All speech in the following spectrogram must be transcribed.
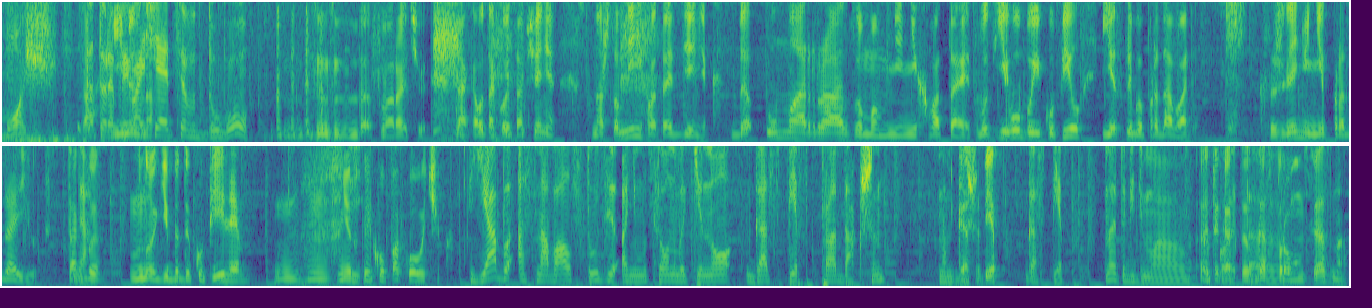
мощь. Да, Которая именно. превращает все в дугу. Да, сворачивает. Так, а вот такое сообщение. На что мне не хватает денег? Да ума разума мне не хватает. Вот его бы и купил, если бы продавали. К сожалению, не продают. Так Да. бы многие бы докупили. Мгм, Несколько упаковочек. Я бы основал студию анимационного кино «Газпеп Production». Нам пишут. Газпеп? «Газпеп». Ну, это, видимо, Это как-то с Газпромом связано?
